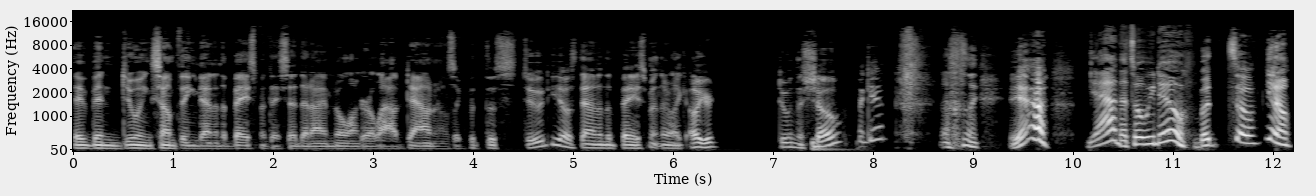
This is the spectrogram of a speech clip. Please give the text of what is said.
they've been doing something down in the basement. They said that I am no longer allowed down. And I was like, but the studio's down in the basement. And they're like, oh, you're doing the show again? I was like, yeah. Yeah, that's what we do. But so you know,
